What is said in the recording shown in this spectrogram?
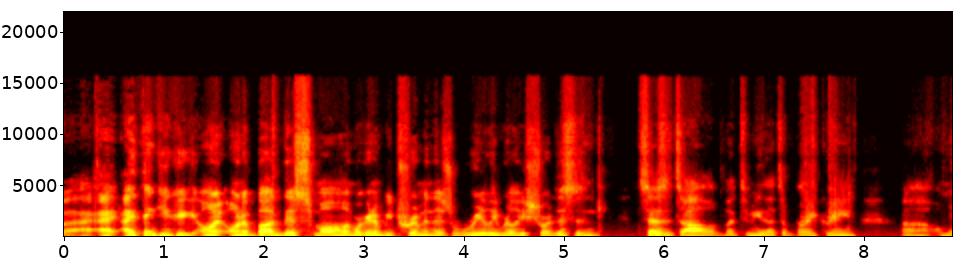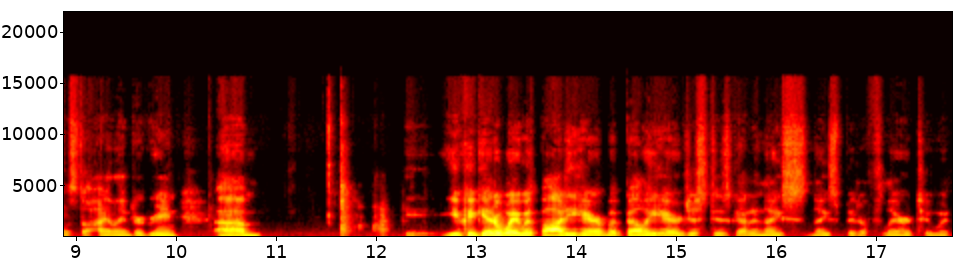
I, I think you could on, on a bug this small, and we're going to be trimming this really, really short. This isn't it says it's olive, but to me that's a bright green, uh, almost a Highlander green. Um, you could get away with body hair, but belly hair just has got a nice, nice bit of flair to it.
